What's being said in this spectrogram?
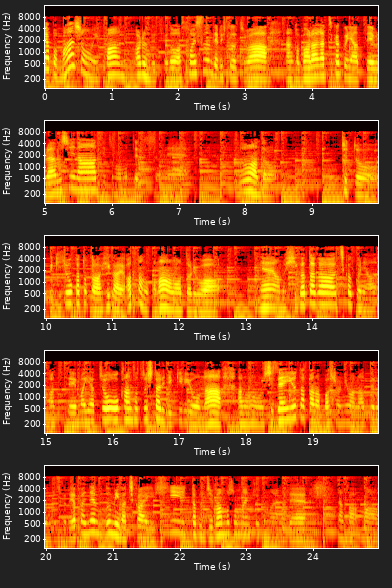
やっぱマンションいっぱいあるんですけど、あそこに住んでる人たちは、なんかバラが近くにあって羨ましいなーっていつも思ってるんですよね。どうなんだろう。ちょっと、液状化とか被害あったのかなあの辺りは。ね、あの、干潟が近くにあって、まあ、野鳥を観察したりできるような、あの、自然豊かな場所にはなってるんですけど、やっぱりね、海が近いし、多分地盤もそんなに強くないので、なんか、まあ、まあ、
